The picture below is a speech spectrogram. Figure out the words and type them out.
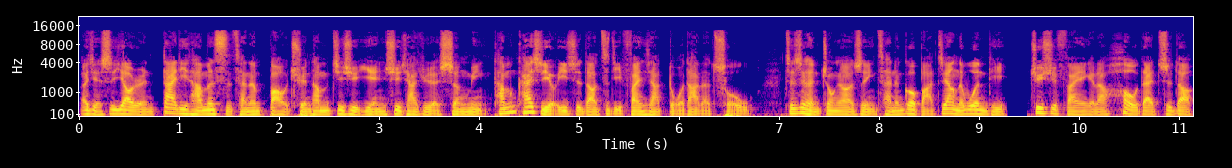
而且是要人代替他们死，才能保全他们继续延续下去的生命。他们开始有意识到自己犯下多大的错误，这是很重要的事情，才能够把这样的问题继续繁衍给他后代，知道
